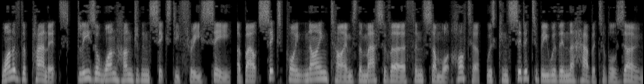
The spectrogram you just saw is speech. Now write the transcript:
One of the planets, Gliese 163c, about 6.9 times the mass of Earth and somewhat hotter, was considered to be within the habitable zone.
